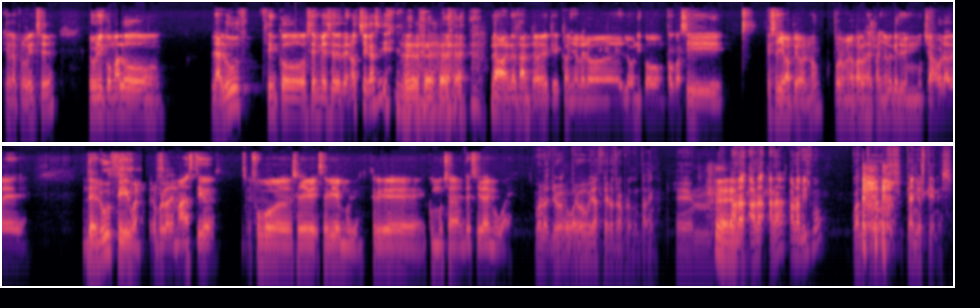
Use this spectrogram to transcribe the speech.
que la aproveche. Lo único malo, la luz, cinco o seis meses de noche casi. No, no tanto, que es coña, pero lo único un poco así que se lleva peor, ¿no? Por lo menos para los españoles que tenemos muchas horas de, de luz y bueno, pero por lo demás, tío, el fútbol se, vive- se vive muy bien, se vive con mucha intensidad y muy guay. Bueno, yo, guay. yo voy a hacer otra pregunta, venga. Em, ahora, ahora, ahora, ahora mismo, ¿cuántos, qué años tienes?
